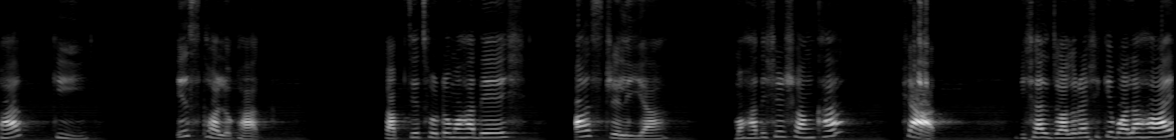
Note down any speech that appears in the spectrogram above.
ভাগ কি? স্থলভাগ। সবচেয়ে ছোট মহাদেশ। অস্ট্রেলিয়া। মহাদেশের সংখ্যা সাত। বিশাল জলরাশিকে বলা হয়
